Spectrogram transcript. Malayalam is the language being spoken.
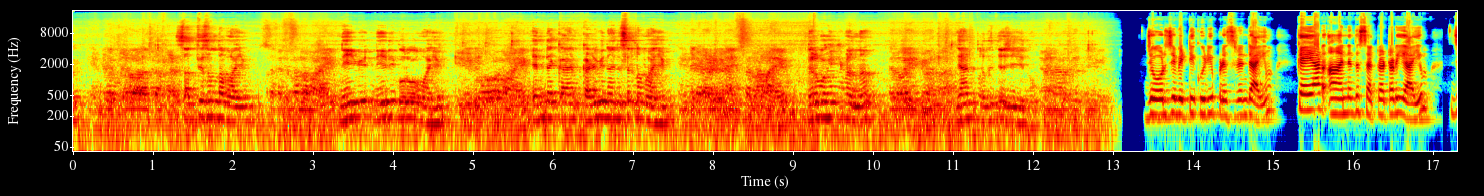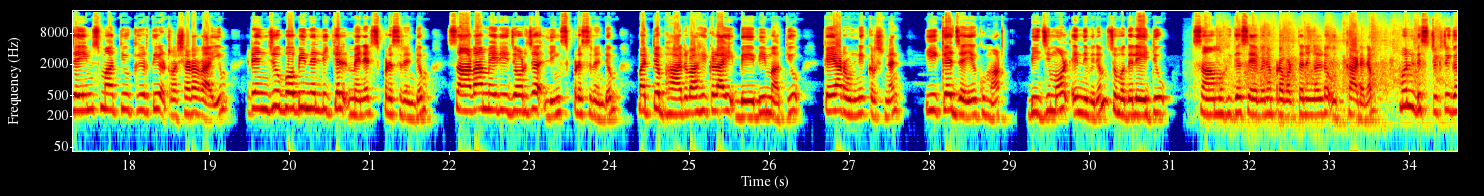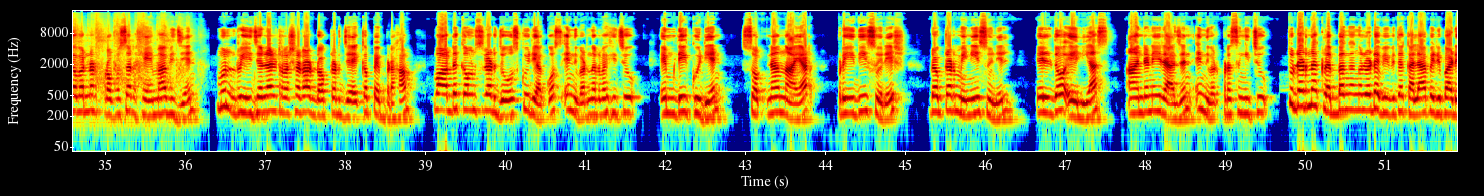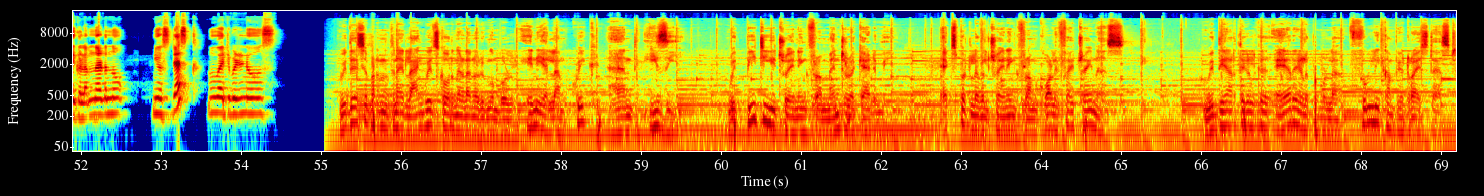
സത്യസന്ധമായും നീതി നീതിപൂർവമായും എന്റെ ക- കഴിവിനനുസരണമായും നിർവഹിക്കുമെന്ന് ഞാൻ പ്രതിജ്ഞ ചെയ്യുന്നു. ജോർജ് വെട്ടിക്കുഴി പ്രസിഡന്റായും കെ ആർ ആനന്ദ് സെക്രട്ടറിയായും ജെയിംസ് മാത്യു കീർത്തി ട്രഷററായും രഞ്ജു ബോബി നെല്ലിക്കൽ മെനറ്റ്സ് പ്രസിഡന്റും സാറ മേരി ജോർജ് ലിങ്സ് പ്രസിഡന്റും മറ്റ് ഭാരവാഹികളായി Baby Mathew K R Unnikrishnan E K Jayakumar Bijimol എന്നിവരും ചുമതലയേറ്റു. സാമൂഹിക സേവന പ്രവർത്തനങ്ങളുടെ ഉദ്ഘാടനം മുൻ district governor professor Hema Vijayan മുൻ regional treasurer doctor Jacob Abraham ward councillor Jose Kuriakose എന്നിവർ നിർവഹിച്ചു. M D Kurian Swapna Nair Preethi Suresh doctor Mini Sunil Eldo Elias Antony Rajan എന്നിവർ പ്രസംഗിച്ചു. തുടർന്ന് ക്ലബ് അംഗങ്ങളുടെ വിവിധ കലാപരിപാടികളും നടന്നു. News desk Muvattupuzha news. വിദേശ പഠനത്തിന് ലാംഗ്വേജ് സ്കോർ നേടാൻ ഒരുങ്ങുമ്പോൾ ഇനിയെല്ലാം quick and easy with P T E training from Mentor Academy expert level training from qualified trainers. വിദ്യാർത്ഥികൾക്ക് ഏറെ എളുപ്പമുള്ള ഫുള്ളി കമ്പ്യൂട്ടറൈസ്ഡ് ടെസ്റ്റ്.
